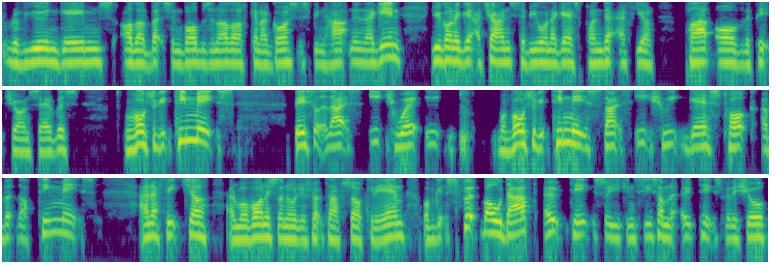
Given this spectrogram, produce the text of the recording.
reviewing games, other bits and bobs, and other kind of goss that's been happening. Again, you're going to get a chance to be on a guest pundit if you're part of the Patreon service. We've also got teammates. Basically, that's each week. We've also got teammates. That's each week guest talk about their teammates and a feature. And we've honestly no just ripped off Soccer AM. We've got Football Daft outtakes, so you can see some of the outtakes for the show.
